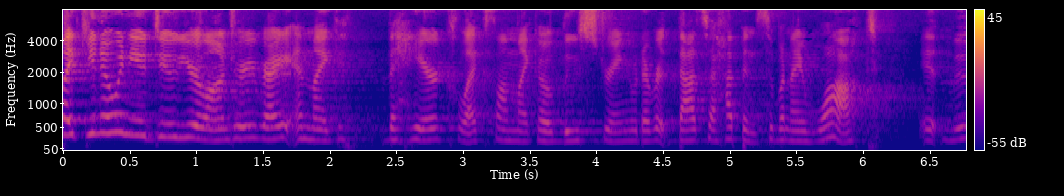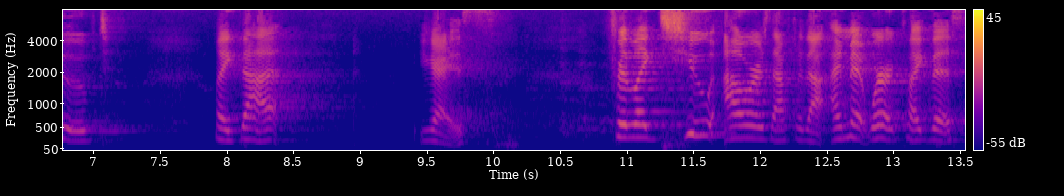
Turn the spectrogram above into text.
like, you know, when you do your laundry, right? And like the hair collects on like a loose string, whatever, that's what happens. So when I walked, it moved like that. You guys, for like two hours after that, I'm at work like this.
